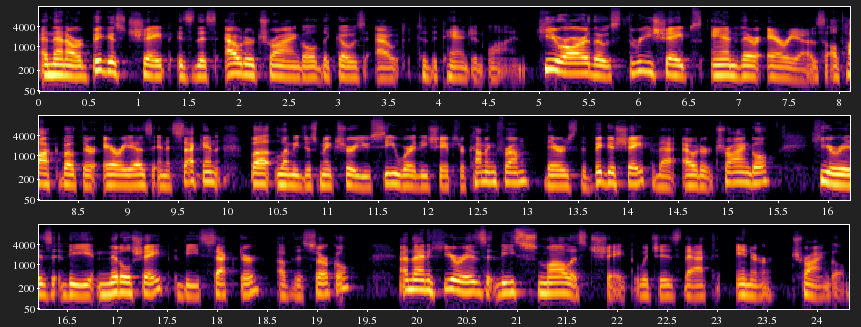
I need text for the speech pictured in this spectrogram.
And then our biggest shape is this outer triangle that goes out to the tangent line. Here are those three shapes and their areas. I'll talk about their areas in a second, but let me just make sure you see where these shapes are coming from. There's the biggest shape, that outer triangle. Here is the middle shape, the sector of the circle. And then here is the smallest shape, which is that inner triangle.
